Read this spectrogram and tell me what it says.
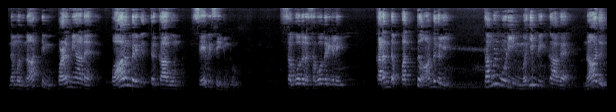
நமது நாட்டின் பழமையான பாரம்பரியத்திற்காகவும் சேவை செய்கின்றோம். சகோதர சகோதரிகளே கடந்த பத்து ஆண்டுகளில் தமிழ் மொழியின் மகிழ்ச்சிக்காக நாடு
